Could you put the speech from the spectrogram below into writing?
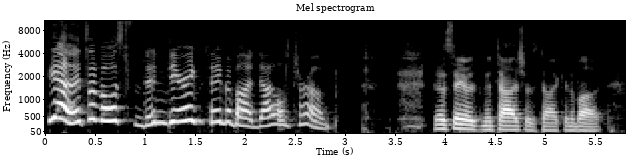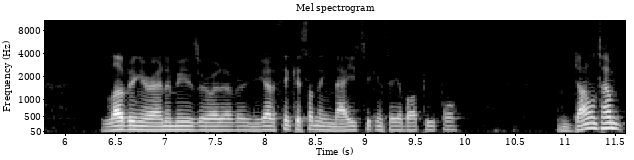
Yeah, that's the most endearing thing about Donald Trump. Yesterday was Natasha was talking about loving your enemies or whatever, and you got to think of something nice you can say about people. When Donald Trump,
